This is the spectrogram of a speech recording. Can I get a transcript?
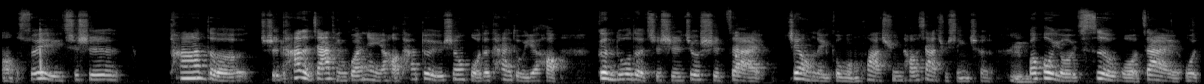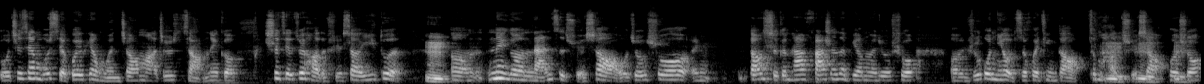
嗯，所以其实他的就是他的家庭观念也好，他对于生活的态度也好，更多的其实就是在。这样的一个文化熏陶下去形成，包括有一次我在我我之前不是写过一篇文章嘛，就是讲那个世界最好的学校伊顿，嗯嗯，那个男子学校，我就说，嗯，当时跟他发生的辩论就是说，呃，如果你有机会进到这么好的学校，或者说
